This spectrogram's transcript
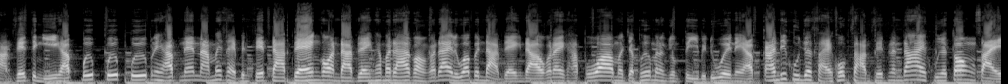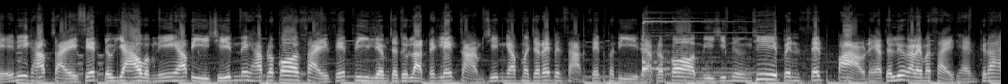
3 เซตอย่างนี้ครับปึ๊บปึ๊บปึ๊บนะครับแนะนำให้ใส่เป็นเซตดาบแดงก่อนดาบแดงธรรมดาก่อนก็ได้หรือว่าเป็นดาบแดงดาวก็ได้ครับเพราะว่ามันจะเพิ่มพลังโจมตีไปด้วยนะครับการที่คุณจะใส่ครบ 3 เซตนั้นได้ คุณจะต้องใส่ไอ้นี่ครับใส่เซตยาวๆแบบนี้ครับ4ชิ้นนะครับแล้วก็ใส่เซตสี่เหลี่ยมจัตุรัสเล็กๆ3ชิ้นครับมันจะได้เป็น 3 เซตพอดีนะครับแล้วก็มีชิ้นหนึ่งที่เป็นเซตเปล่านะครับจะเลือกอะไรมาใส่แทนก็ได้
